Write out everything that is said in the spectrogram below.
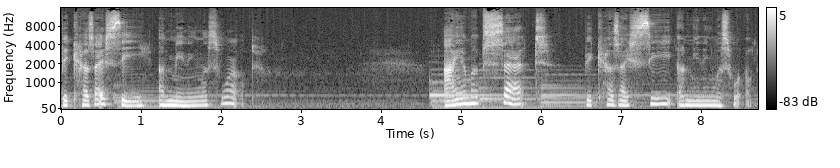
because I see a meaningless world. I am upset because I see a meaningless world.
